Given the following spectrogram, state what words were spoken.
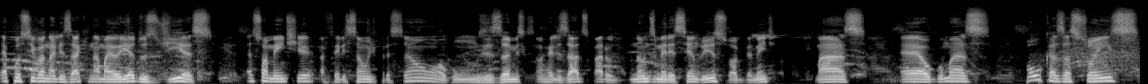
é possível analisar que na maioria dos dias é somente aferição de pressão, alguns exames que são realizados, claro, não desmerecendo isso, obviamente, mas é, algumas poucas ações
